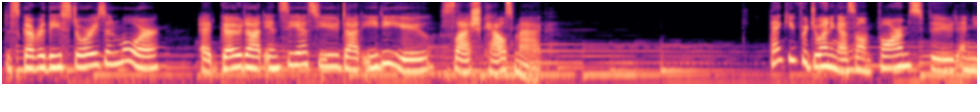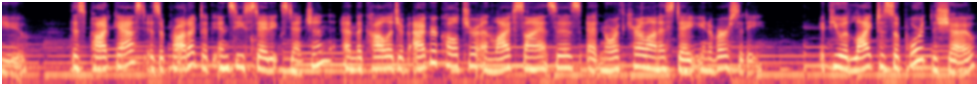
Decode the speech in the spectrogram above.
Discover these stories and more at go.ncsu.edu slash calsmag. Thank you for joining us on Farms, Food, and You. This podcast is a product of NC State Extension and the College of Agriculture and Life Sciences at North Carolina State University. If you would like to support the show,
